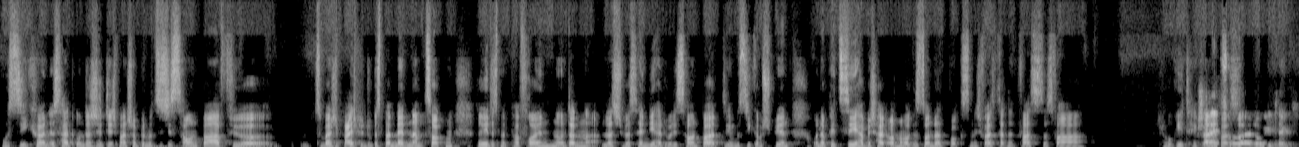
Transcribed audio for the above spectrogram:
Musik hören ist halt unterschiedlich. Manchmal benutze ich die Soundbar für zum Beispiel Beispiel, du bist beim Madden am Zocken, redest mit ein paar Freunden und dann lasse ich übers Handy halt über die Soundbar die Musik abspielen und am PC habe ich halt auch nochmal gesondert Boxen. Ich weiß gerade nicht was, das war Logitech. Wahrscheinlich so, äh, Logitech.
